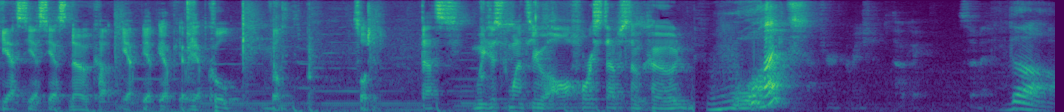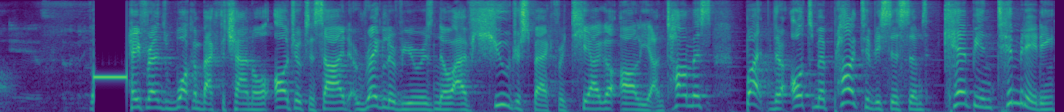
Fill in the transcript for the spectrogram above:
yes, yes, yes, no, cut, yep, yep, yep, yep, yep, cool, film, sorted. That's we just went through all four steps of code. What Okay. So then the? Hey friends, welcome back to the channel. All jokes aside, regular viewers know I have huge respect for Tiago, Ali, and Thomas, but their ultimate productivity systems can be intimidating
